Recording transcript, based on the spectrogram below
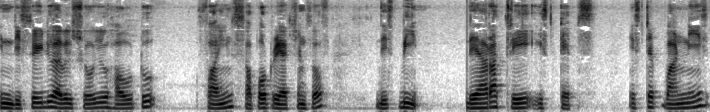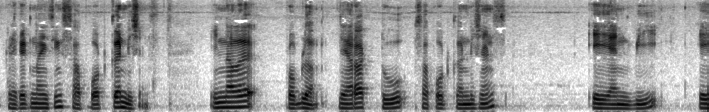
In this video I will show you how to find support reactions of this beam. There are three steps. Step 1 is recognizing support conditions. In our problem there are two support conditions A and B a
